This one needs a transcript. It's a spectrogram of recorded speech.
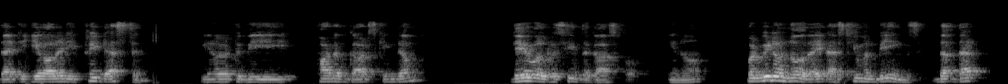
that He already predestined, you know, to be part of God's kingdom, they will receive the gospel, you know. But we don't know, right? As human beings, that that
